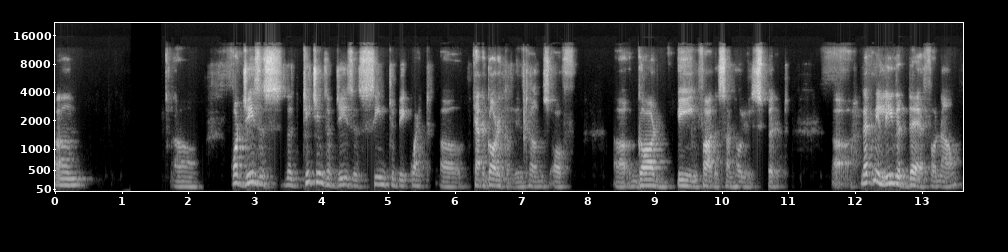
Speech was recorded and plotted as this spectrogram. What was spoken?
um, uh, what jesus the teachings of jesus seem to be quite uh, categorical in terms of uh, god being father son holy spirit uh, let me leave it there for now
